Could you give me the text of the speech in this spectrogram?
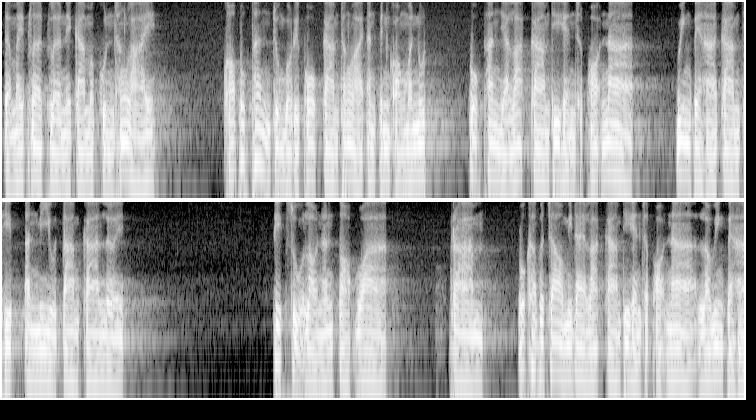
แต่ไม่เพลิดเพลินในการมคุณทั้งหลาย ขอพวกท่านจงบริโภคกามทั้งหลายอันเป็นของมนุษย์ พวกท่านอย่าละกามที่เห็นเฉพาะหน้า วิ่งไปหากามทิพย์อันมีอยู่ตามกาลเลย ภิกษุเหล่านั้นตอบว่ารามพวกข้าพเจ้ามิได้ละกามที่เห็นเฉพาะหน้า แล้ววิ่งไปหา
